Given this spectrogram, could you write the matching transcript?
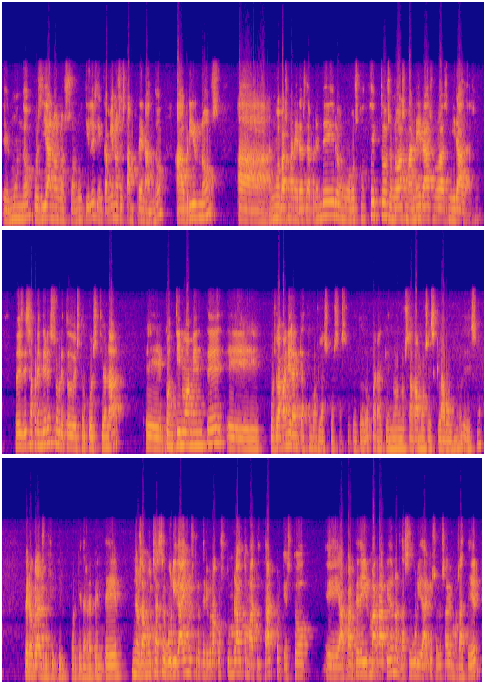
el mundo, pues ya no nos son útiles y en cambio nos están frenando a abrirnos a nuevas maneras de aprender o nuevos conceptos o nuevas maneras, nuevas miradas. Entonces, desaprender es sobre todo esto, cuestionar eh, continuamente eh, pues la manera en que hacemos las cosas, sobre todo para que no nos hagamos esclavos ¿no? de eso. Pero claro, es difícil porque de repente nos da mucha seguridad y nuestro cerebro acostumbra a automatizar porque esto, eh, aparte de ir más rápido, nos da seguridad que solo sabemos hacer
